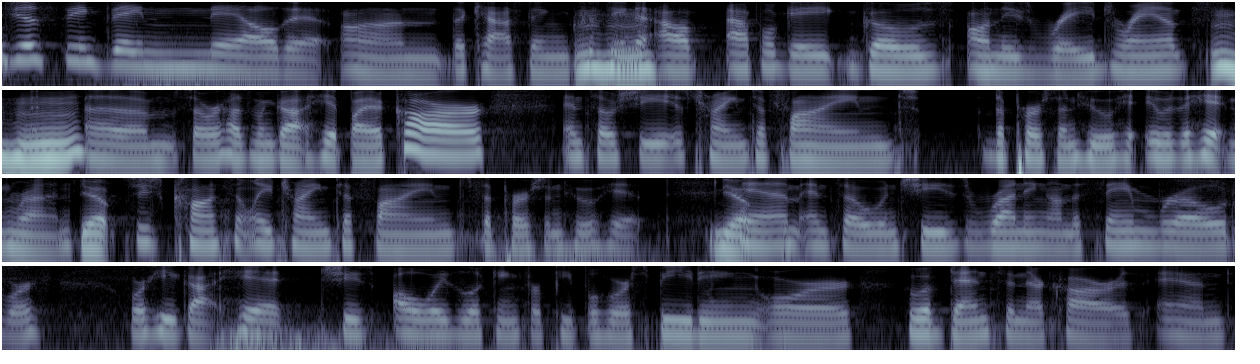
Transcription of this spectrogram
just think they nailed it on the casting. Christina Mm-hmm. Al- Applegate goes on these rage rants. Mhm. Um, so her husband got hit by a car, and so she is trying to find the person who hit, it was a hit and run. Yep. So she's constantly trying to find the person who hit Yep. him, and so when she's running on the same road where where he got hit, she's always looking for people who are speeding or who have dents in their cars, and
